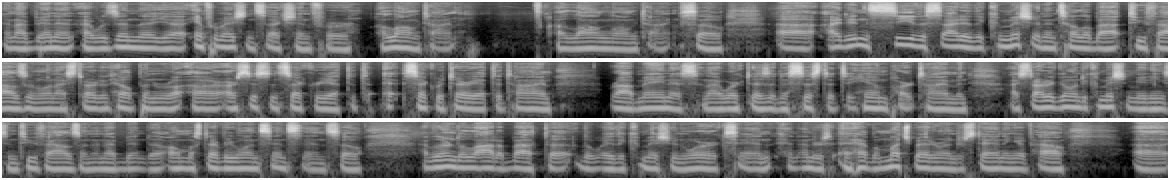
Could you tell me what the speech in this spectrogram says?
and I've been in. I was in the uh, information section for a long time, a long, long time. So uh, I didn't see the side of the commission until about 2000 when I started helping uh, our assistant secretary at the t- uh, secretary at the time. Rob Manes, and I worked as an assistant to him part time. And I started going to commission meetings in 2000, and I've been to almost every one since then. So I've learned a lot about the, the way the commission works and, and, under, and have a much better understanding of how uh,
